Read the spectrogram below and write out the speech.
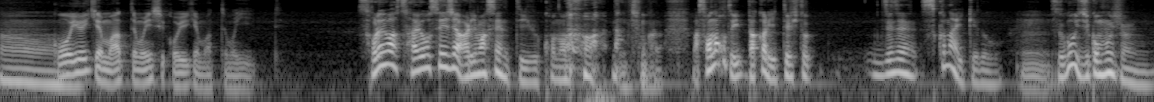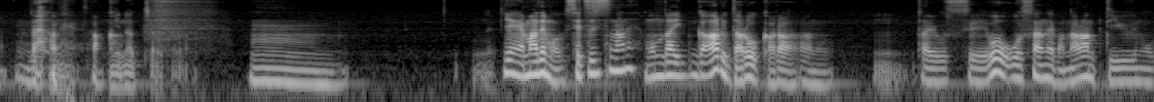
うん。こういう意見もあってもいいしこういう意見もあってもいいって。それは多様性じゃありませんっていうこの なんていうのかな、まあ、そんなことばっかり言ってる人全然少ないけどうん。すごい自己矛盾だよね。なんか。になっちゃうかうーん。ね。いやいやまあでも切実なね問題があるだろうからあのら、うん。多様性を抑えねばならんっていうの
